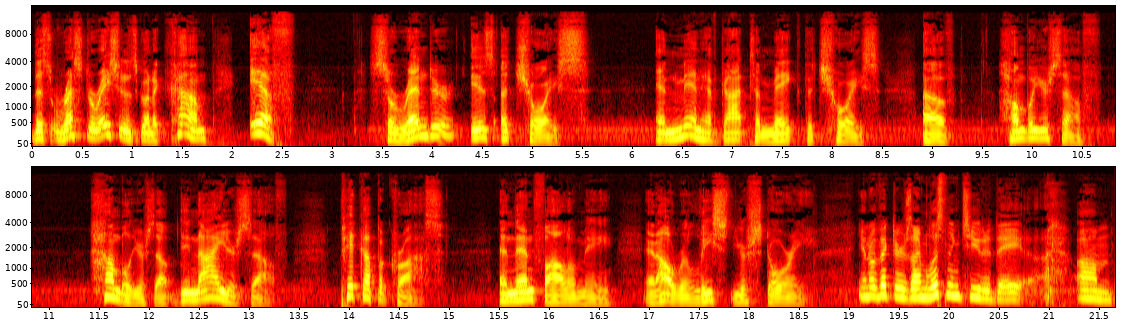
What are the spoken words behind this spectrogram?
This restoration is going to come if surrender is a choice. And men have got to make the choice of humble yourself, humble yourself, deny yourself, pick up a cross, and then follow me, and I'll release your story. You know, Victor, as I'm listening to you today, um,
